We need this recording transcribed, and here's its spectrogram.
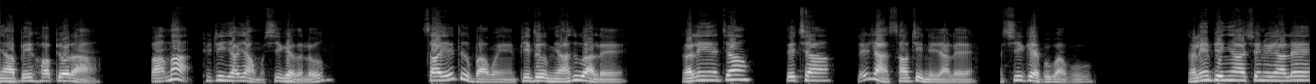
ညာပေးဟောပြောတာဘာမှထိထိရောက်ရောက်မရှိခဲ့သလိုစာရေးသူပါဝင်ပြည်သူအများစုကလည်းငလင်အကြောင်းတေချာလေ့လာစောင့်ကြည့်နေရလဲမရှိခဲ့ဘူးပါဘူး ငလင်ပညာရှင်တွေကလည်း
